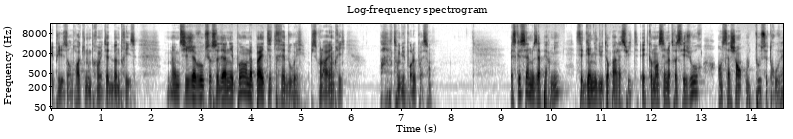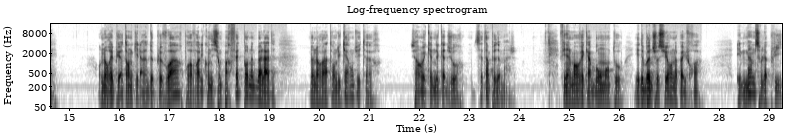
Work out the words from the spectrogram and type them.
Et puis les endroits qui nous promettaient de bonnes prises. Même si j'avoue que sur ce dernier point, on n'a pas été très doué, puisqu'on n'a rien pris. Bah, tant mieux pour le poisson. Mais ce que ça nous a permis, c'est de gagner du temps par la suite et de commencer notre séjour en sachant où tout se trouvait. On aurait pu attendre qu'il arrête de pleuvoir pour avoir les conditions parfaites pour notre balade, mais on aurait attendu 48 heures. Sur un week-end de 4 jours, c'est un peu dommage. Finalement, avec un bon manteau et de bonnes chaussures, on n'a pas eu froid. Et même sous la pluie,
